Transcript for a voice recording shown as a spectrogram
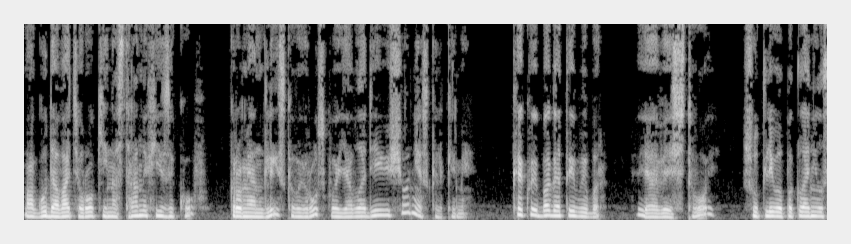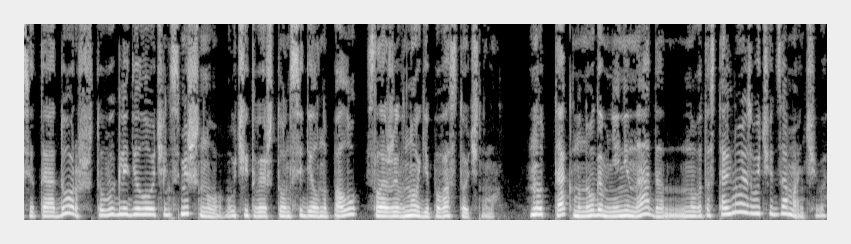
Могу давать уроки иностранных языков. Кроме английского и русского я владею еще несколькими. Какой богатый выбор. Я весь твой. Шутливо поклонился Теодор, что выглядело очень смешно, учитывая, что он сидел на полу, сложив ноги по-восточному. Ну, так много мне не надо, но вот остальное звучит заманчиво.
